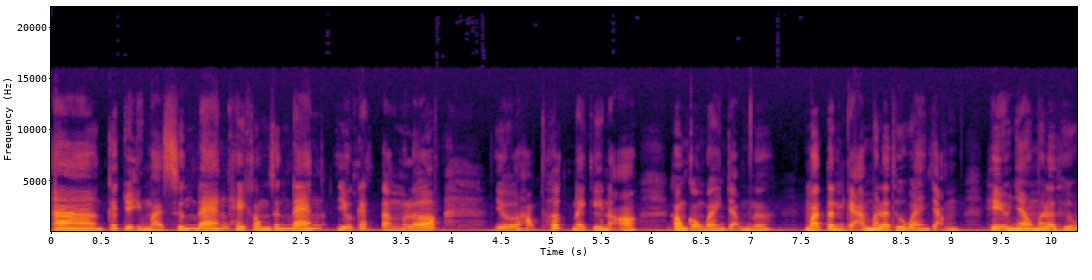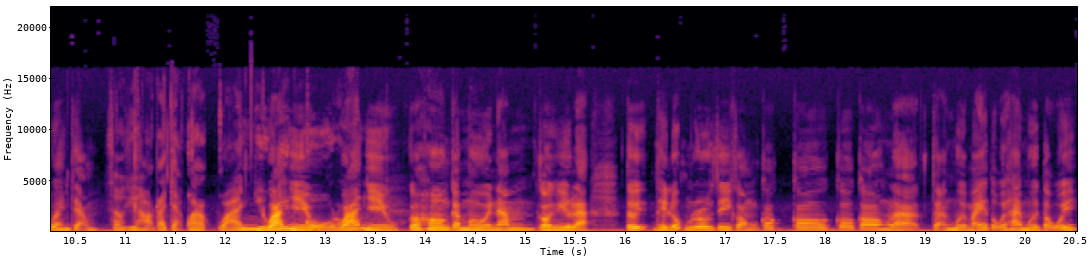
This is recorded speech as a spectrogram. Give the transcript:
à, cái chuyện mà xứng đáng hay không xứng đáng giữa các tầng lớp giữa học thức này kia nọ không còn quan trọng nữa mà tình cảm mới là thứ quan trọng hiểu nhau mới là thứ quan trọng sau khi họ đã trải qua quá nhiều quá nhiều cố rồi. quá nhiều có hơn cả 10 năm còn Ừ. như là từ thì lúc Rosie còn có có có con là khoảng mười mấy tuổi 20 tuổi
